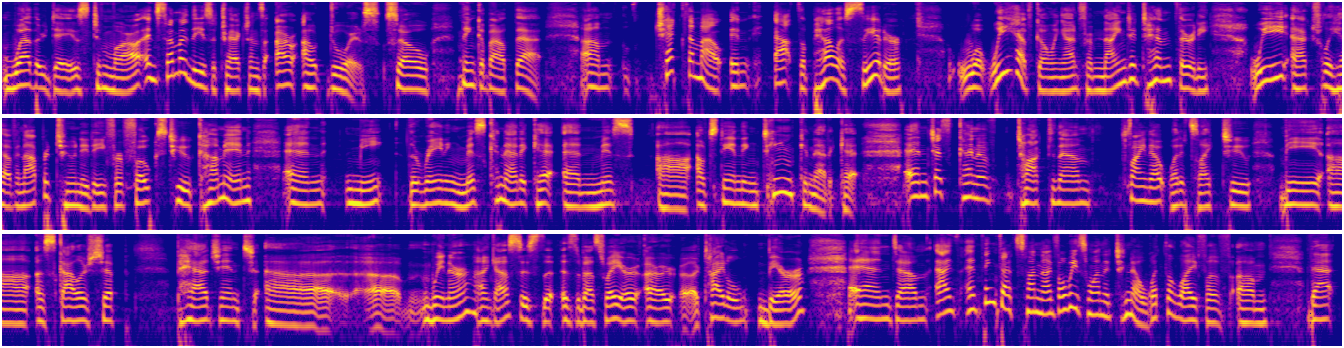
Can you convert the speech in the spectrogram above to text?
weather days tomorrow, and some of these attractions are outdoors. So, think about that. Um, check them out. And at the Palace Theater, what we have going on from 9 to 10:30, we actually have an opportunity for folks to come in and meet the reigning Miss Connecticut and Miss uh, Outstanding Teen Connecticut, and just kind of talk to them, find out what it's like to be uh, a scholarship pageant uh, uh, winner, I guess is the is the best way, or, or title bearer, and um, I, I, think that's fun. I've always wanted to know what the life of um, that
